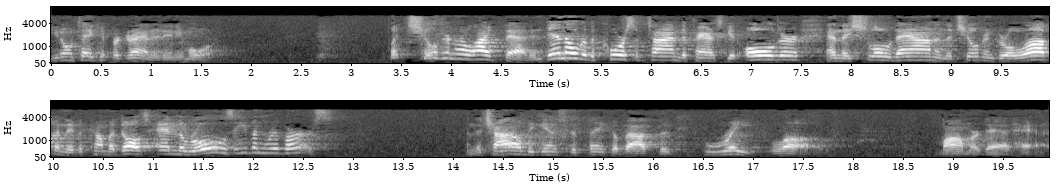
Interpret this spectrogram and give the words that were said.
you don't take it for granted anymore. But children are like that. And then over the course of time, the parents get older and they slow down and the children grow up and they become adults and the roles even reverse. And the child begins to think about the great love mom or dad had.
